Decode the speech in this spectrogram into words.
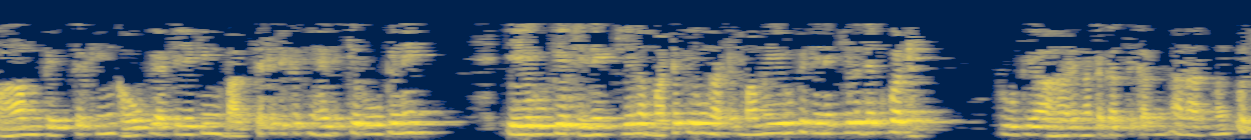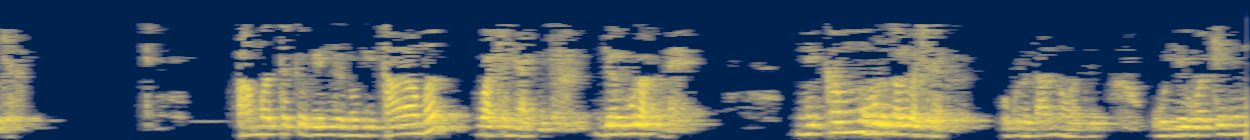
පාම් පෙත්තකින් කවුප ඇටයකින් බත්තට ටිකකින් හැදිච්ච රූපෙනේ ඒ රූපය කෙනෙක් කියලා මට පෙවුනට මම ඒ රූපේ කෙනෙක් කියලා දැක්කොට රූපය ආහාරයෙන් හටගත් එක අනාත්මයි කොච්චර. අමතක වෙන්න නොදී තාම වචනයක් විතරයි. ගැඹුරක් නැහැ. නිකම්ම හොරතල් වචනයක්. ඔගොල්ලෝ දන්නවද? ඔය වචනේම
